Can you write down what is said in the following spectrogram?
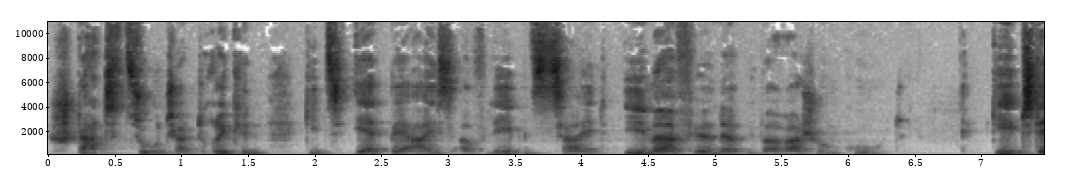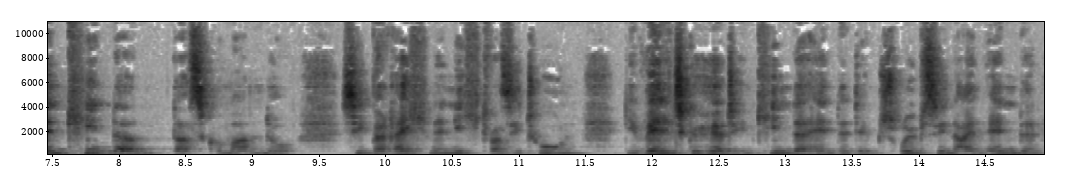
Statt zu unterdrücken, gibt's Erdbeereis auf Lebenszeit, immer für eine Überraschung gut. Gebt den Kindern das Kommando. Sie berechnen nicht, was sie tun. Die Welt gehört in Kinderhände, dem Schrübsinn ein Ende.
